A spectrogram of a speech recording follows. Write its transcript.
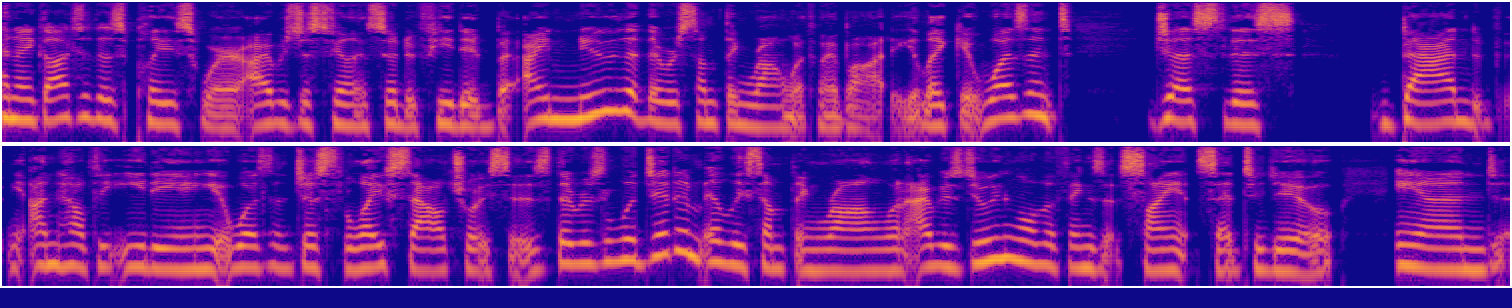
And I got to this place where I was just feeling so defeated, but I knew that there was something wrong with my body. Like it wasn't just this bad, unhealthy eating. It wasn't just lifestyle choices. There was legitimately something wrong when I was doing all the things that science said to do and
